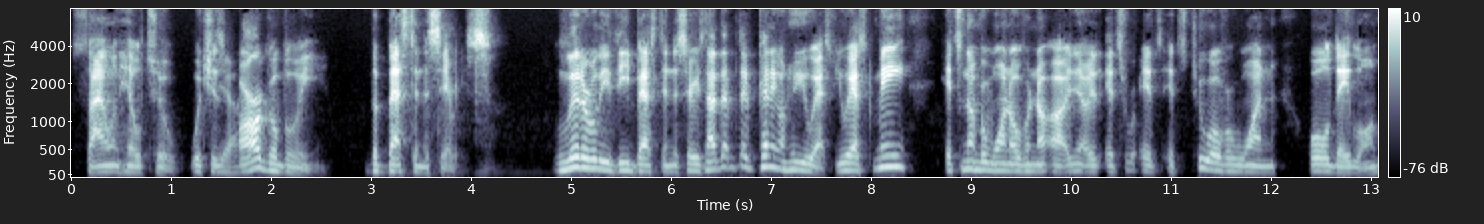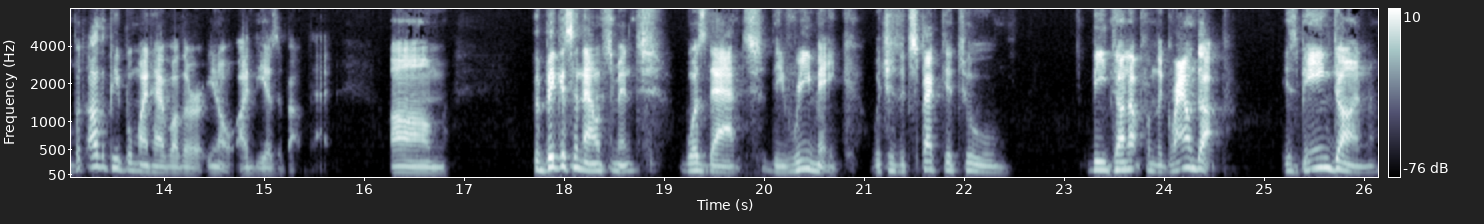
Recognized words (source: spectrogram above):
Silent Hill 2, which is yeah. arguably the best in the series. Literally the best in the series. Now, depending on who you ask, you ask me, it's number one over. Uh, you know, it's it's it's two over one all day long. But other people might have other you know ideas about that. Um, the biggest announcement was that the remake, which is expected to be done up from the ground up, is being done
